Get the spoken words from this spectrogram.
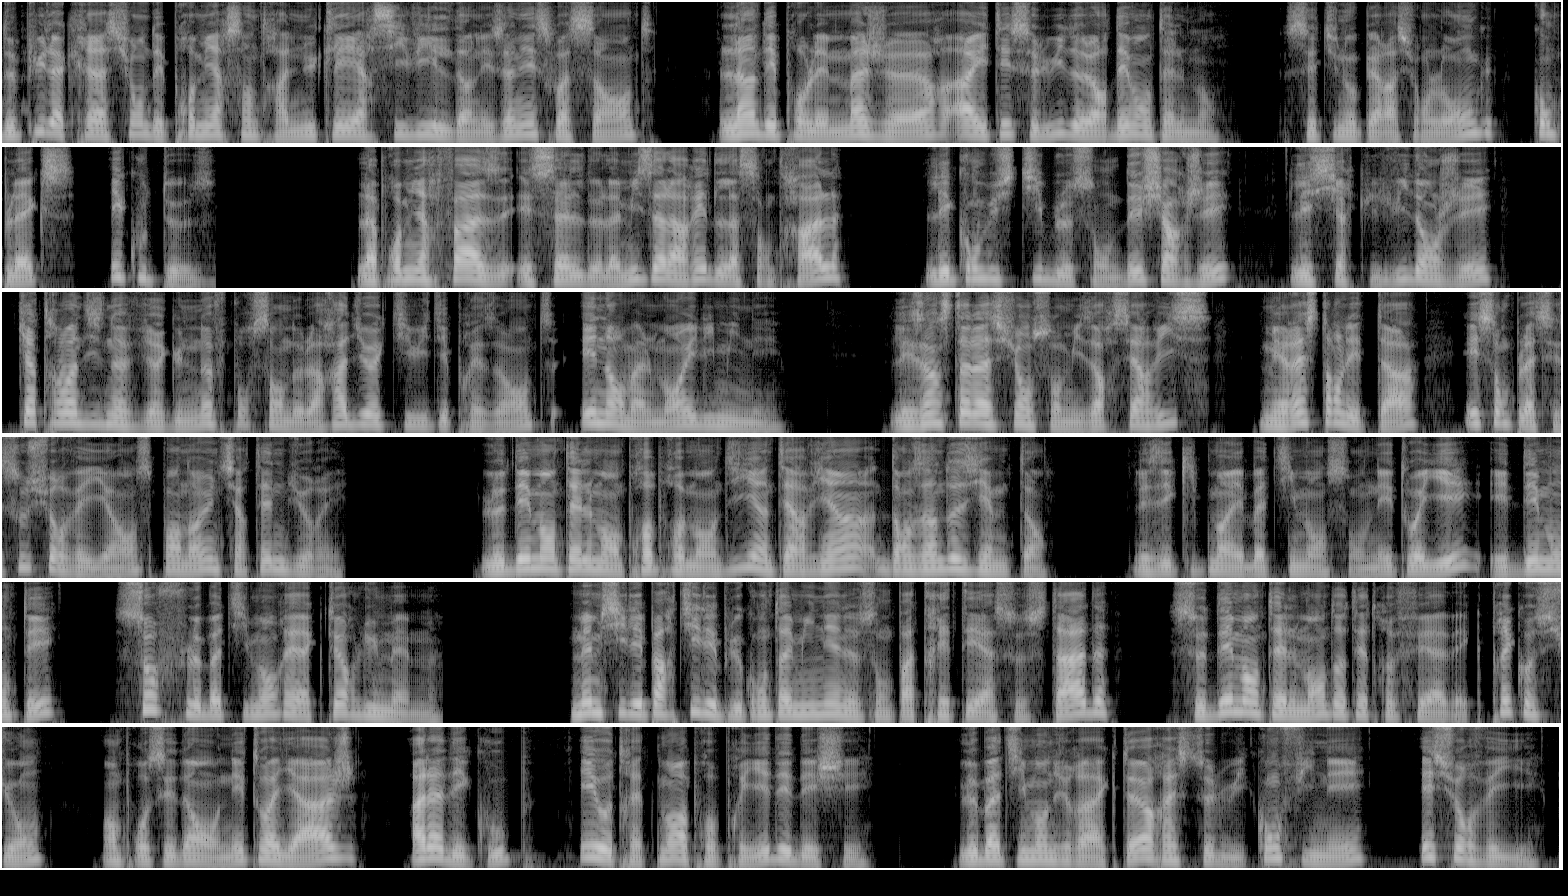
Depuis la création des premières centrales nucléaires civiles dans les années 60, l'un des problèmes majeurs a été celui de leur démantèlement. C'est une opération longue, complexe et coûteuse. La première phase est celle de la mise à l'arrêt de la centrale. Les combustibles sont déchargés, les circuits vidangés, 99,9% de la radioactivité présente est normalement éliminée. Les installations sont mises hors service, mais restent en l'état et sont placées sous surveillance pendant une certaine durée. Le démantèlement proprement dit intervient dans un deuxième temps. Les équipements et bâtiments sont nettoyés et démontés, sauf le bâtiment réacteur lui-même. Même si les parties les plus contaminées ne sont pas traitées à ce stade, ce démantèlement doit être fait avec précaution, en procédant au nettoyage, à la découpe et au traitement approprié des déchets. Le bâtiment du réacteur reste lui confiné et surveillé.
